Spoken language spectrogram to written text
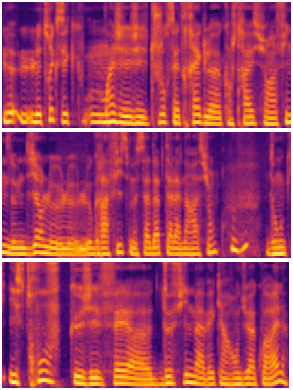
le, le truc, c'est que moi, j'ai toujours cette règle euh, quand je travaille sur un film de me dire le, le, le graphisme s'adapte à la narration. Mhm. Donc, il se trouve que j'ai fait euh, deux films avec un rendu aquarelle.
